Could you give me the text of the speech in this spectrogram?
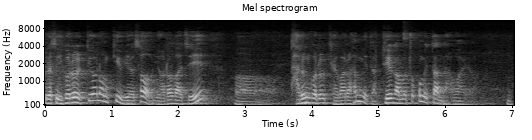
그래서 이거를 뛰어넘기 위해서 여러 가지 어, 다른 거를 개발을 합니다. 뒤에 가면 조금 이따 나와요. 음,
